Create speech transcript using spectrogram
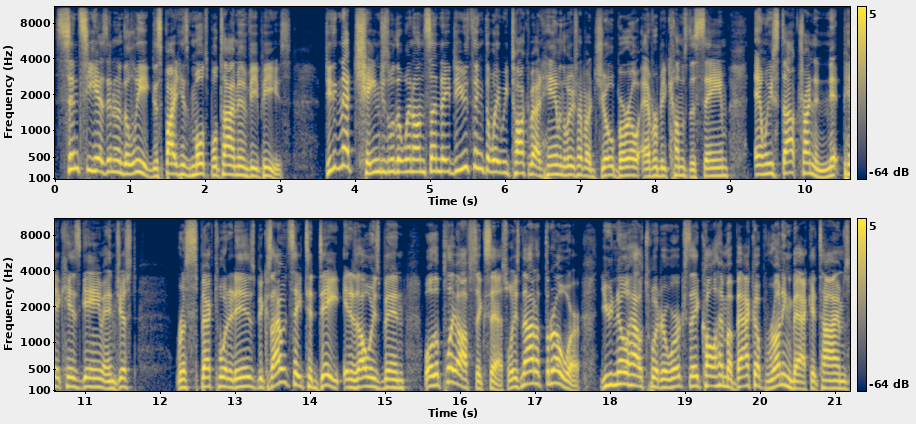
since he has entered the league despite his multiple time MVPs. Do you think that changes with a win on Sunday? Do you think the way we talk about him and the way we talk about Joe Burrow ever becomes the same and we stop trying to nitpick his game and just respect what it is? Because I would say to date, it has always been, well, the playoff success. Well, he's not a thrower. You know how Twitter works. They call him a backup running back at times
